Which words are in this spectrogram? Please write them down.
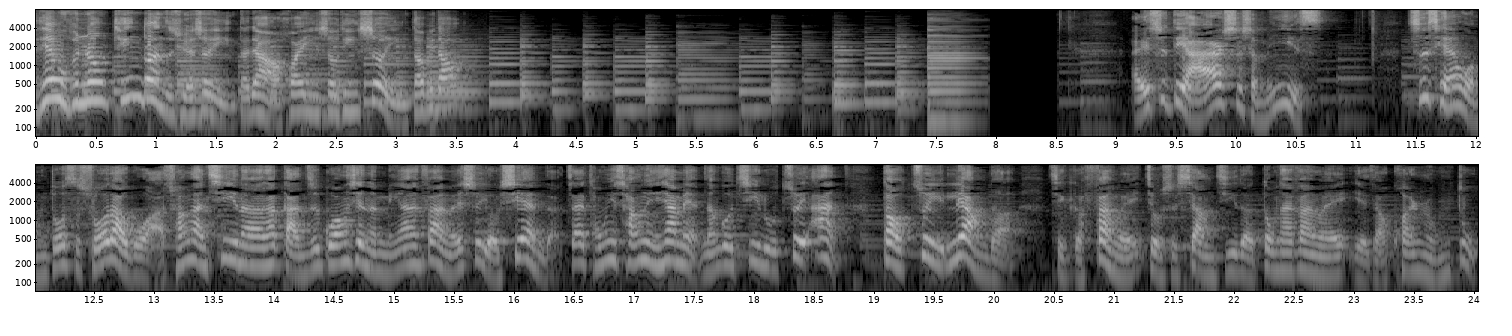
天五分钟听段子学摄影，大家好，欢迎收听摄影刀逼刀。HDR 是什么意思？之前我们多次说到过啊，传感器呢，它感知光线的明暗范围是有限的，在同一场景下面能够记录最暗到最亮的。这个范围就是相机的动态范围，也叫宽容度。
